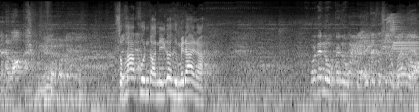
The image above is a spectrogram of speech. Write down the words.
นะทะเลาะกันสภาพคุณตอนนี้ก็คือไม่ได้นะ โอ้แต่หนุกแต่หนุกแต่เอ้ยแต่สนุกมากเลยอะ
